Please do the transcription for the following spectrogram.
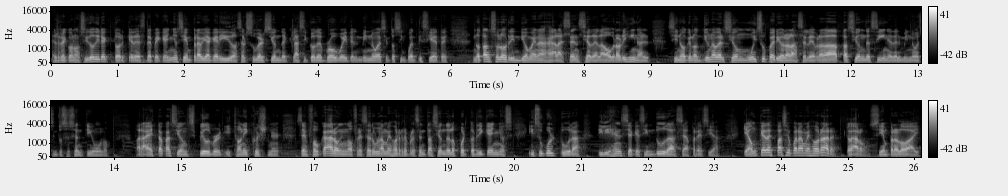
El reconocido director que desde pequeño siempre había querido hacer su versión del clásico de Broadway del 1957, no tan solo rindió homenaje a la esencia de la obra original, sino que nos dio una versión muy superior a la celebrada adaptación de cine del 1961. Para esta ocasión, Spielberg y Tony Kushner se enfocaron en ofrecer una mejor representación de los puertorriqueños y su cultura, diligencia que sin duda se aprecia. ¿Que aún queda espacio para mejorar? Claro, siempre lo hay,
